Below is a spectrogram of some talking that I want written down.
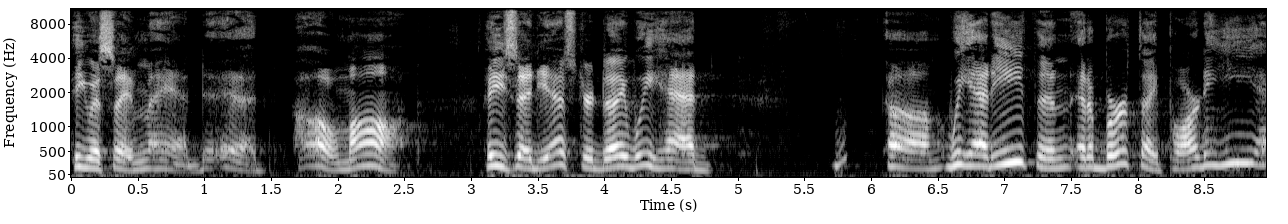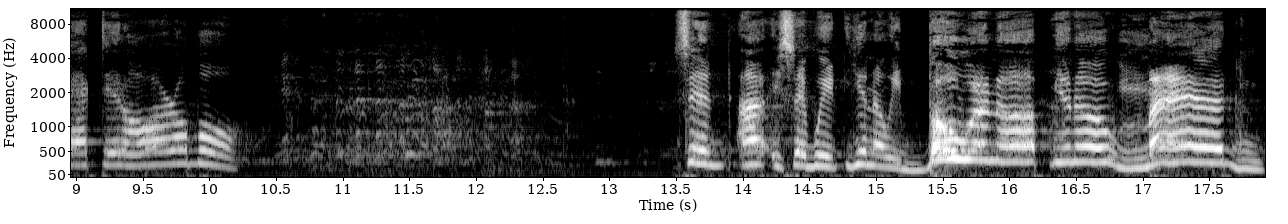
He was saying, Man, Dad, oh, Mom. He said, Yesterday we had. Um, we had Ethan at a birthday party. He acted horrible. said, uh, he said, we, you know, he bowing up, you know, mad and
